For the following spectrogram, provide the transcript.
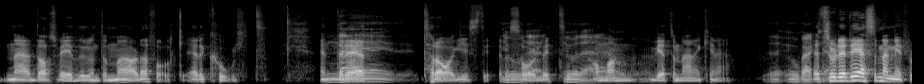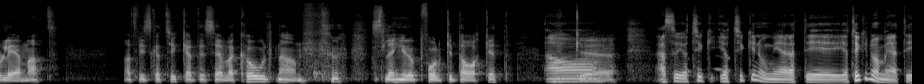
när- Darth Vader runt och mördar folk? Är det coolt? Är inte Nej. det tragiskt eller Jo, det sorgligt? jo, det om det. man vet vem Anakin är. Jo. Jag tror det är det som är mitt problem, att, att vi ska tycka att det är så jävla coolt när han slänger upp folk i taket. Ja, Och, eh, alltså jag, tycker jag tycker nog mer att det jag tycker nog mer att det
